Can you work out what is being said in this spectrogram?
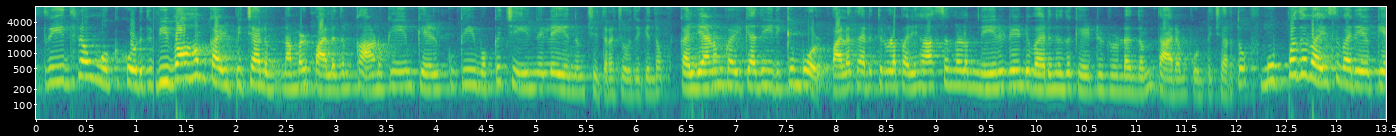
സ്ത്രീധനവും ഒക്കെ കൊടുത്ത് വിവാഹം കഴിപ്പിച്ചാലും നമ്മൾ പലതും കാണുകയും കേൾക്കുകയും ഒക്കെ ചെയ്യുന്നില്ലേ എന്നും ചിത്ര ചോദിക്കുന്നു. കല്യാണം കഴിക്കാതെ ഇരിക്കുമ്പോൾ പലതരത്തിലുള്ള പരിഹാസങ്ങളും നേരിടേണ്ടി വരുന്നത് കേട്ടിട്ടുണ്ടെന്നും താരം കൂട്ടിച്ചേർത്തു. മുപ്പത് വയസ്സ് വരെയൊക്കെ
